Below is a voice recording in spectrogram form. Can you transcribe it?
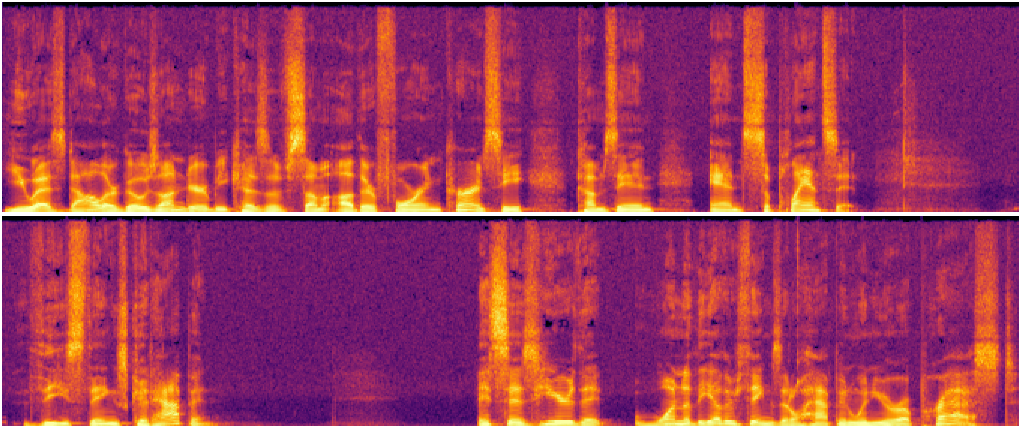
US dollar goes under because of some other foreign currency comes in and supplants it these things could happen. It says here that one of the other things that'll happen when you're oppressed,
